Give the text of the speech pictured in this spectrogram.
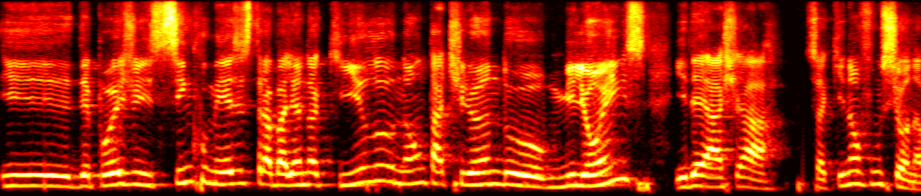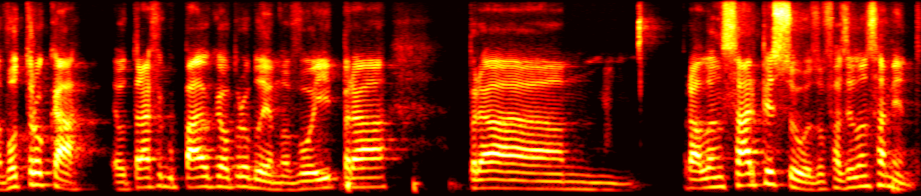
e depois de cinco meses trabalhando aquilo, não está tirando milhões, e daí acha, ah, isso aqui não funciona, vou trocar. É o tráfego pago que é o problema, vou ir para para lançar pessoas, vou fazer lançamento.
